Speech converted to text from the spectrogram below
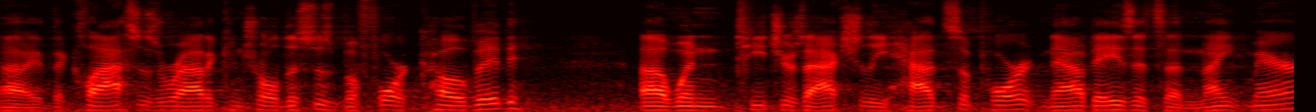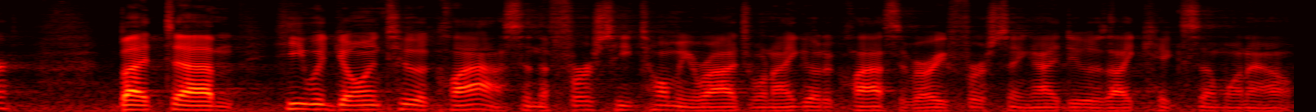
Uh, the classes were out of control. This was before COVID, uh, when teachers actually had support. Nowadays, it's a nightmare. But um, he would go into a class, and the first he told me, Raj, when I go to class, the very first thing I do is I kick someone out.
